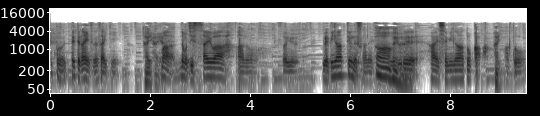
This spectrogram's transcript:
結構出てないんですね、最近。はいはいはい。まあ、でも実際は、あの、そういう、ウェビナーっていうんですかね。あーはいはいはい、セミナーとか、はいあと、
